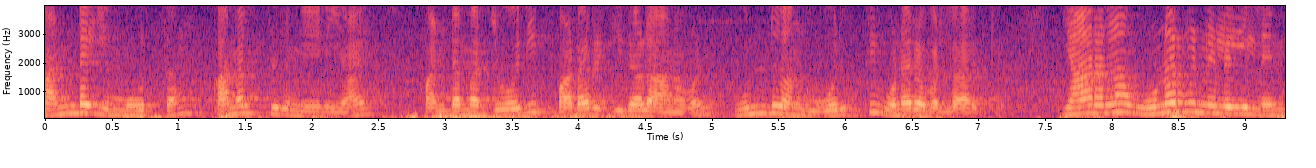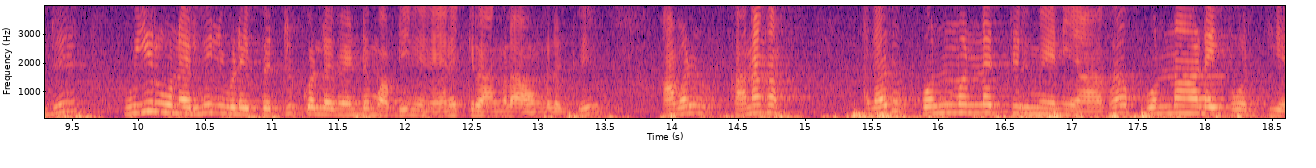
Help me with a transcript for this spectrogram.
கண்ட இம்மூர்த்தம் கனல் திருமேனியாய் பண்டமர் ஜோதி படர் இதழானவள். உண்டு அங்கு ஒருத்தி உணர வல்லாருக்கு யாரெல்லாம் உணர்வு நிலையில் நின்று உயிர் உணர்வில் இவளை பெற்றுக்கொள்ள வேண்டும் அப்படின்னு நினைக்கிறாங்களோ அவங்களுக்கு அவள் கனகம் அதாவது பொன்வண்ண திருமேனியாக பொன்னாடை போர்த்திய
